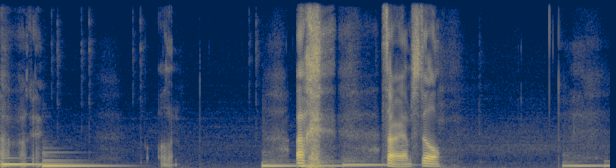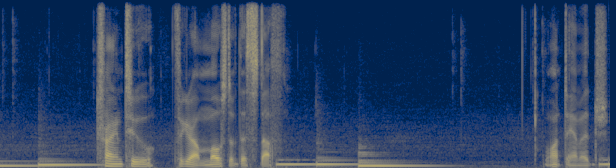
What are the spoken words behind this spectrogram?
uh, okay. Uh, sorry, I'm still trying to figure out most of this stuff. Want damage.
